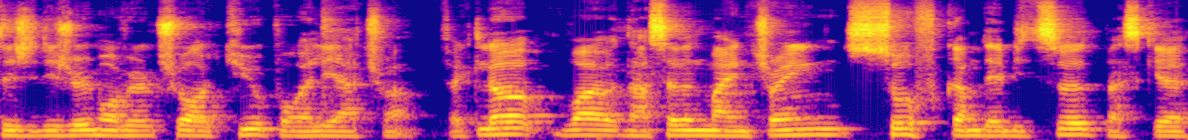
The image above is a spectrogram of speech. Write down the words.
j'ai déjà eu mon virtual queue pour aller à Trump. Fait que là, dans Seven Mind Train, souffre comme d'habitude parce que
